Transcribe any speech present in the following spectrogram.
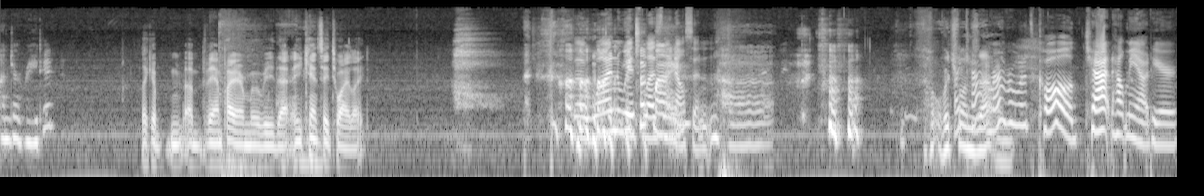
Underrated. Like a, a vampire movie that and you can't say Twilight. The one with Leslie mine. Nielsen. Which I one's that? I can't remember one? what it's called. Chat, help me out here.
